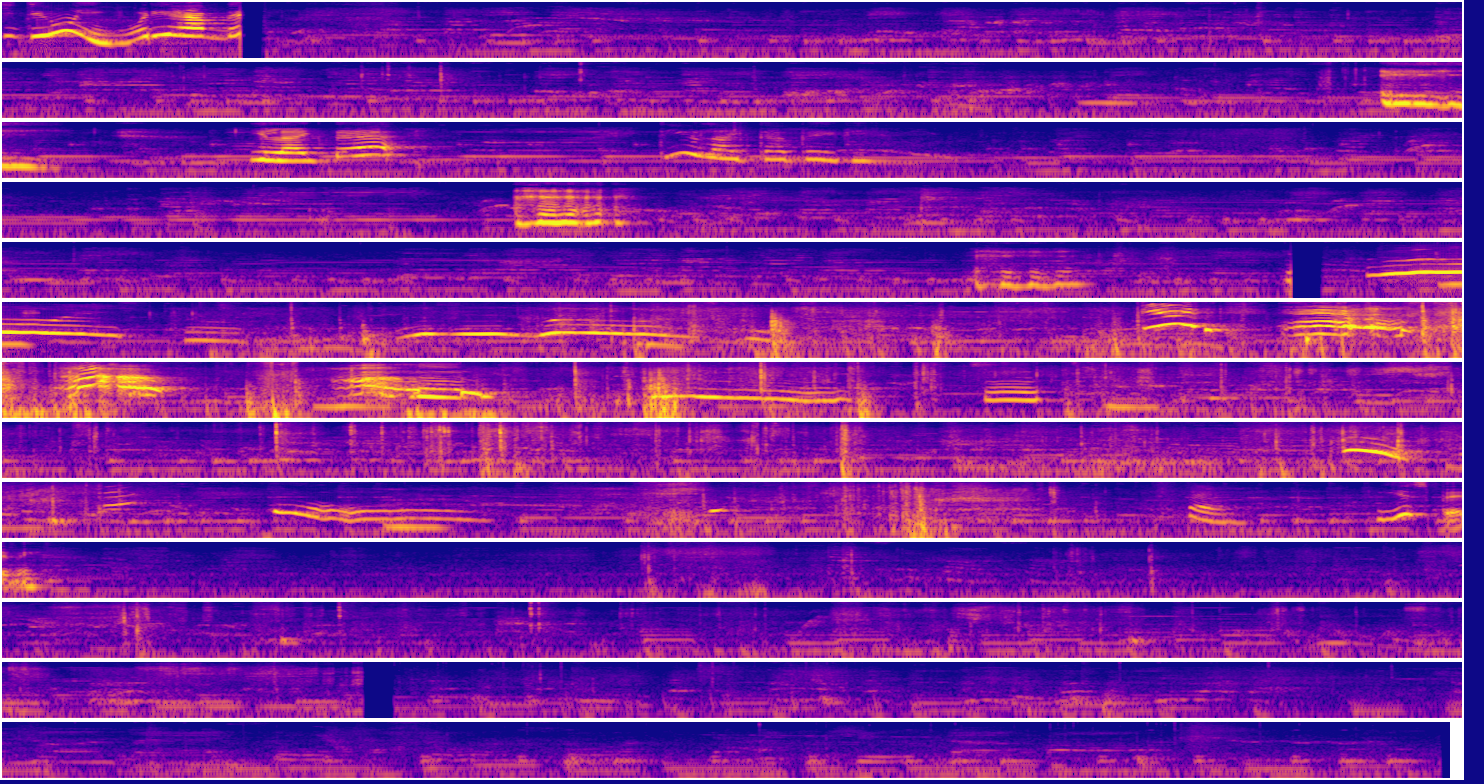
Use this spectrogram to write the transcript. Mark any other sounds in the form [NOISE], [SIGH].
you doing? What do you have there? [LAUGHS] you like that? Do you like that, baby? [LAUGHS] 嘿嘿嘿 Yes, baby.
